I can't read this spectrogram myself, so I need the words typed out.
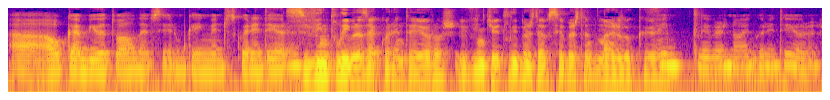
À- Ao câmbio atual deve ser um bocadinho menos de 40 euros. se 20 libras é 40 euros, 28 libras deve ser bastante mais do que. 20 libras não é 40 euros.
